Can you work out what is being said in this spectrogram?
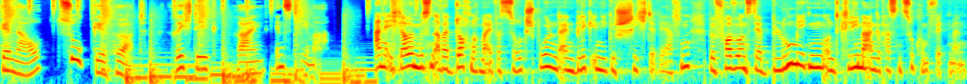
Genau zugehört. Richtig rein ins Thema. Anne, ich glaube, wir müssen aber doch noch mal etwas zurückspulen und einen Blick in die Geschichte werfen, bevor wir uns der blumigen und klimaangepassten Zukunft widmen.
